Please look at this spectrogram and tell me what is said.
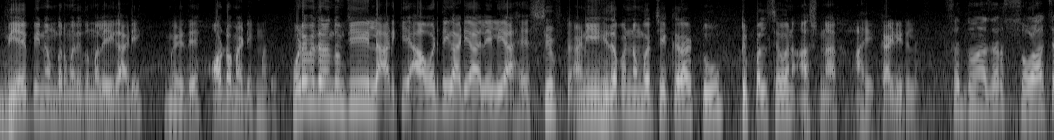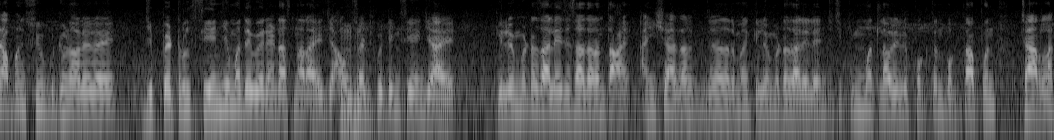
व्ही आय पी नंबरमध्ये तुम्हाला ही गाडी मिळते ऑटोमॅटिकमध्ये पुढे मित्रांनो तुमची लाडकी आवडती गाडी आलेली आहे स्विफ्ट आणि हिचा पण नंबर चेक करा. टू ट्रिपल सेवन असणार आहे. काय डिटेल आहे? सर दोन हजार सोळाचे आपण स्विफ्ट घेऊन आलेलो आहे जी पेट्रोल सी एन जीमध्ये वेरियंट असणार आहे जे outside fitting C N G आहे किलोमीटर झाले याचे साधारणतः ऐंशी हजारच्या दरम्यान किलोमीटर झालेले आहे ज्याची किंमत लावलेली फक्त आणि फक्त आपण चार लाख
